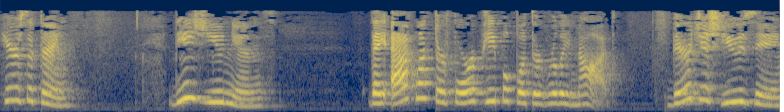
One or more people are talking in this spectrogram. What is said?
here's the thing. These unions, they act like they're for people, but they're really not. They're just using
